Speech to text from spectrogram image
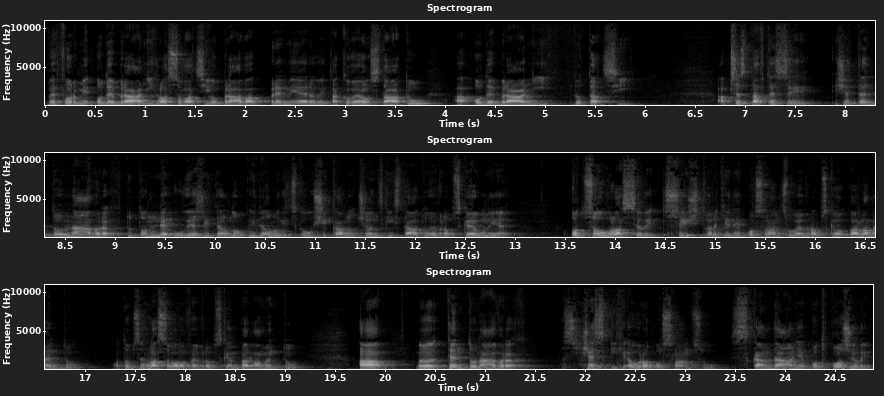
ve formě odebrání hlasovacího práva premiérovi takového státu a odebrání dotací. A představte si, že tento návrh, tuto neuvěřitelnou ideologickou šikanu členských států Evropské unie, odsouhlasili tři čtvrtiny poslanců Evropského parlamentu. O tom se hlasovalo v Evropském parlamentu. A e, tento návrh z českých europoslanců skandálně podpořili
